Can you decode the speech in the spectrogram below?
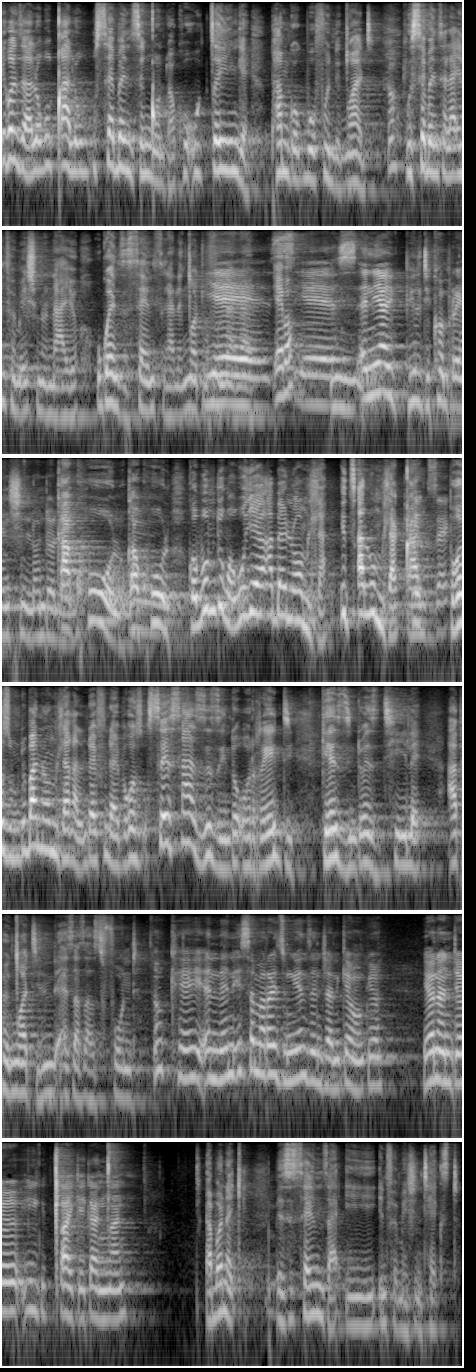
Ikwenzela lokhu uqala usebenzise ingqondo yakho ucinge phambi kokuba ufunde incwadi. Okay. Usebenzise la information onayo ukwenza isense ngale ncwadi ufunda nayo. Yes, Yebo? yes. Mm. And iyayibuild i-comprehension loo nto leyo. Kakhulu, kakhulu. Mm. Ngoba umntu ngokuye abe nomdla, itsala umdla kuqala. Exactly. Because umntu uba nomdla ngale nto ayifundayo because sesazi izinto already ngezinto ezithile apha encwadini ezazazifunda. Okay, and then i-summarizing uyenze njani ke ngoku yona? yeyona nto ixake kancane yabona ke besisenza i-information text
